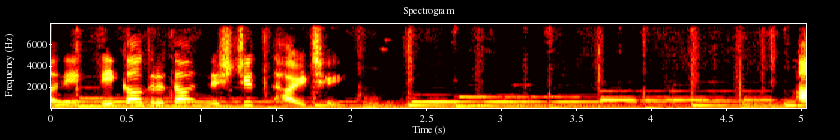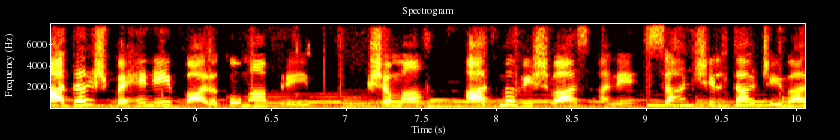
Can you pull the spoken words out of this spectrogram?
અને એકાગ્રતા નિશ્ચિત થાય છે. આદર્શ બહેને બાળકોમાં પ્રેમ, ક્ષમા, આત્મવિશ્વાસ અને સહનશીલતા જેવા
